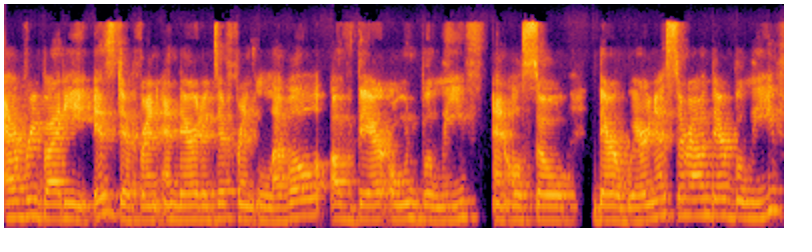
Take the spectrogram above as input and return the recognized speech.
everybody is different and they're at a different level of their own belief and also their awareness around their belief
